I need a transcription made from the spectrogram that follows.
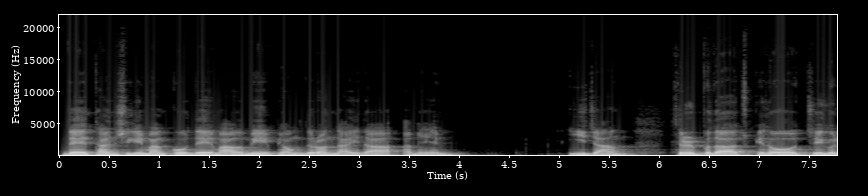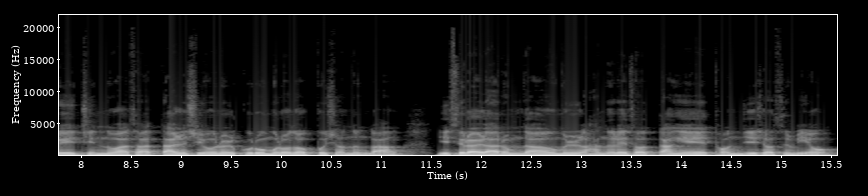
내 탄식이 많고 내 마음이 병들었나이다. 아멘. 2장 슬프다 주께서 어찌 그리 진노하사 딸 시온을 구름으로 덮으셨는가? 이스라엘 아름다움을 하늘에서 땅에 던지셨으며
